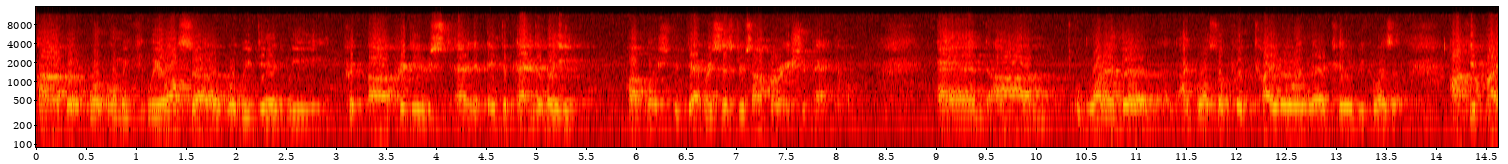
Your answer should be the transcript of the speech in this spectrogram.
Uh, But what- when we, we also, what we did, we pr- uh, produced and independently published the Debt Resisters Operation Manual. And um, one of the, I've also put title in there too because Occupy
